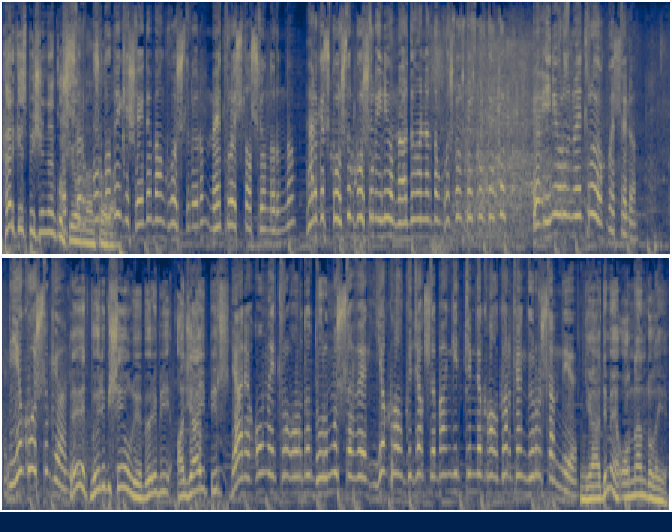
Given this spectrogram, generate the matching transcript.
herkes peşinden E koşuyor sırf ondan burada sonra. değil ki şeyde ben koşturuyorum metro istasyonlarında. Herkes koştur koştur iniyor merdivenlerden koş koş koş koş. koş. Ya iniyoruz metro yok mesela. Niye koştuk yani? Evet böyle bir şey oluyor böyle bir acayip bir Yani o metro orada durmuşsa ve ya kalkacaksa ben gittiğimde kalkarken görürsem diye. ya değil mi ondan dolayı.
